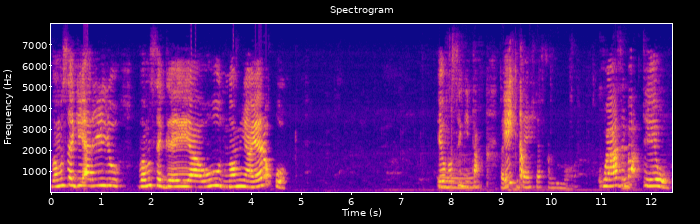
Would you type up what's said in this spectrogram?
Vamos seguir Arilho. Vamos seguir o nome aeroporto. Eu vou seguir, tá? Parece Eita! Que tem estação. Quase bateu.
